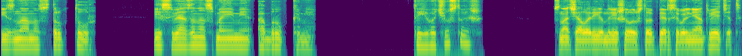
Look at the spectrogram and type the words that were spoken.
из наноструктур и связано с моими обрубками. Ты его чувствуешь?» Сначала Риан решила, что Персиваль не ответит.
